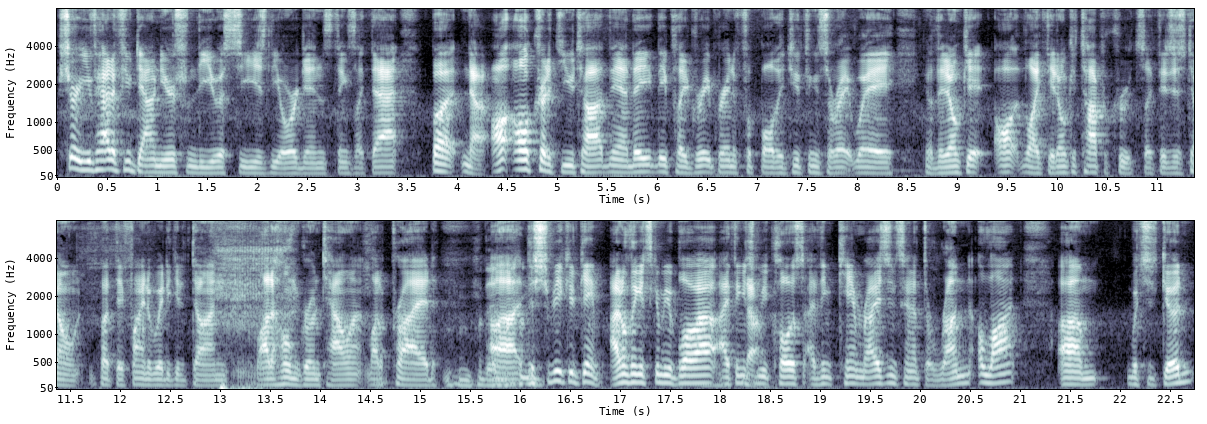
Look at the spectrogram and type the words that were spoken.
Sure, you've had a few down years from the USC's, the Oregons, things like that. But no, all, all credit to Utah. Man, they they play great brand of football. They do things the right way. You know, they don't get all like they don't get top recruits. Like they just don't. But they find a way to get it done. A lot of homegrown talent, a lot of pride. Uh, this should be a good game. I don't think it's gonna be a blowout. I think it's No. gonna be close. I think Cam Rising's gonna have to run a lot, um, which is good.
